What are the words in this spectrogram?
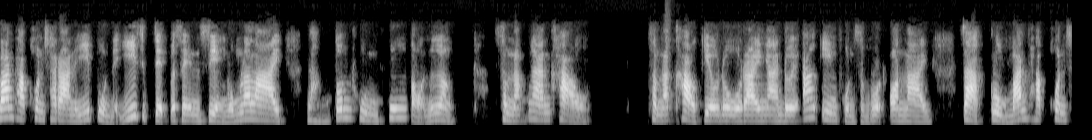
บ้านพักคนชราในญี่ปุ่นเนี่ย27%เสี่ยงล้มละลาย หลังต้นทุนพุ่งต่อเนื่องสำนักงานข่าวสำนักข่าวเกียวโดรายงานโดยอ้างอิงผลสำรวจออนไลน์ จากกลุ่มบ้านพักคนช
